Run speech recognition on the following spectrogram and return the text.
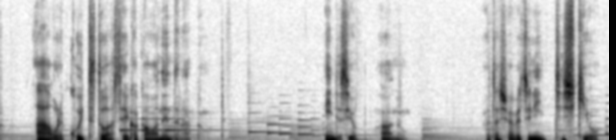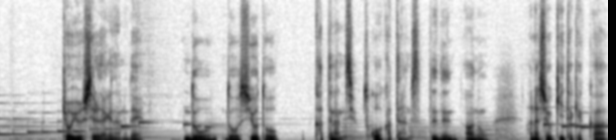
ああ俺こいつとは性格合わねえんだなと思って。いいんですよ。あの私は別に知識を共有してるだけなのでどうどうしようと勝手なんですよ。そこは勝手なんです。全然あの話を聞いた結果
